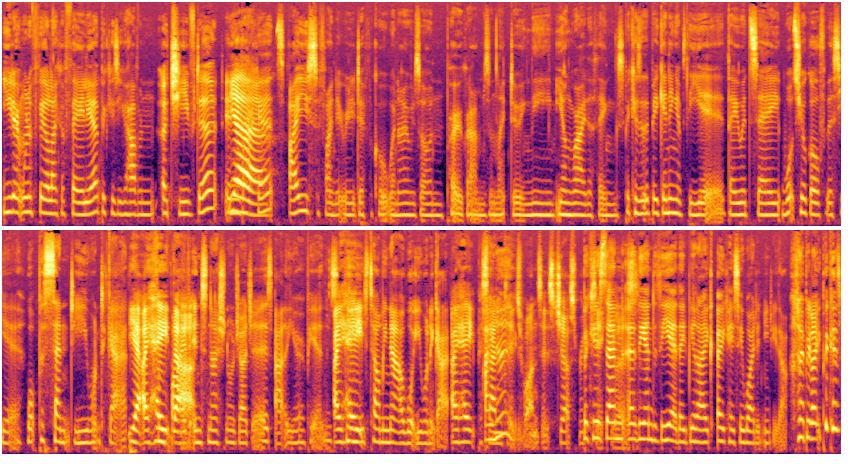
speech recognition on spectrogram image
you don't want to feel like a failure because you haven't achieved it in Yeah. brackets. I used to find it really difficult when I was on programs and like doing the young rider things because at the beginning of the year they would say, "What's your goal for this year? What percent do you want to get?" yeah, I hate five that. international judges at the Europeans. I hate- to tell me now what you want to get. I hate I percentage ones. It's just ridiculous. because then at the end of the year they'd be like, okay, so why didn't you do that? And I'd be like, because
